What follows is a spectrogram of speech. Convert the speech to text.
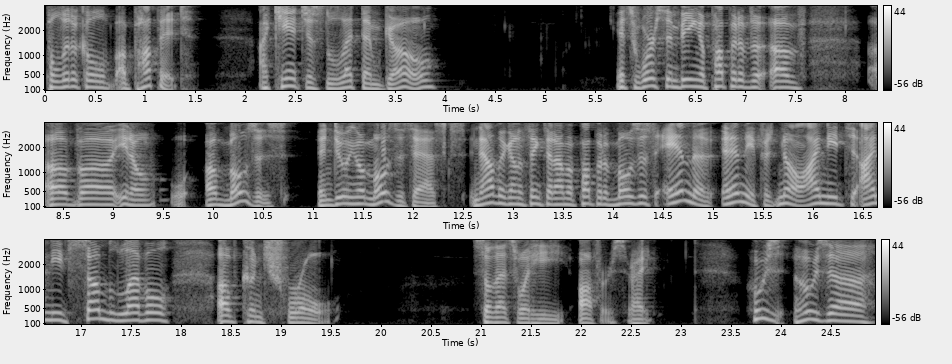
political a puppet. I can't just let them go. It's worse than being a puppet of the of of uh, you know of Moses and doing what Moses asks. Now they're going to think that I'm a puppet of Moses and the and the no. I need to. I need some level of control. So that's what he offers, right? Who's who's uh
